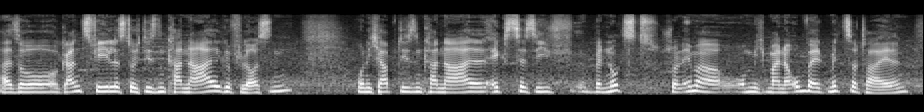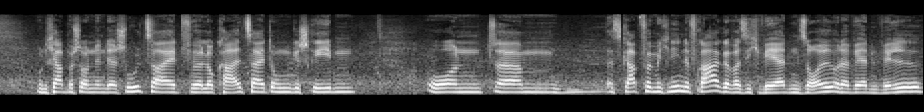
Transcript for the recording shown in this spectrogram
Also ganz viel ist durch diesen Kanal geflossen. Und ich habe diesen Kanal exzessiv benutzt, schon immer, um mich meiner Umwelt mitzuteilen. Und ich habe schon in der Schulzeit für Lokalzeitungen geschrieben. Und ähm, es gab für mich nie eine Frage, was ich werden soll oder werden will.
